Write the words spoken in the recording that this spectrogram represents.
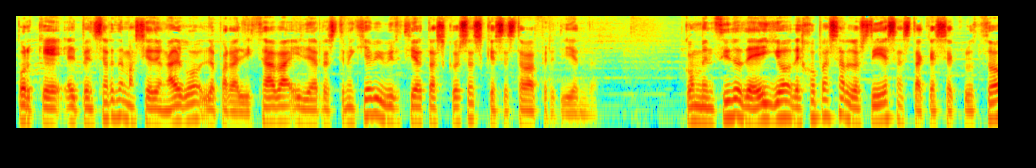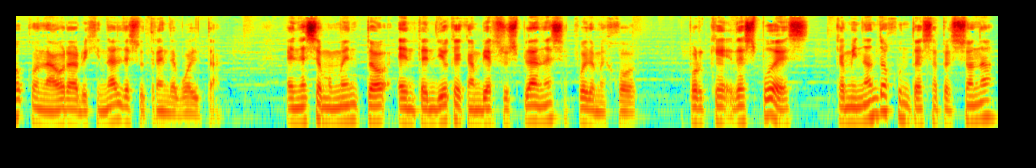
porque el pensar demasiado en algo lo paralizaba y le restringía vivir ciertas cosas que se estaba perdiendo. Convencido de ello, dejó pasar los días hasta que se cruzó con la hora original de su tren de vuelta. En ese momento entendió que cambiar sus planes fue lo mejor, porque después, caminando junto a esa persona,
